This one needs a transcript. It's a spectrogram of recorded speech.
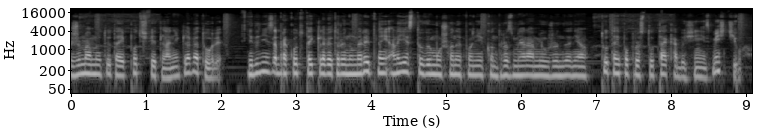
że mamy tutaj podświetlanie klawiatury. Jedynie zabrakło tutaj klawiatury numerycznej, ale jest to wymuszone poniekąd rozmiarami urządzenia, tutaj po prostu tak, aby się nie zmieściła.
